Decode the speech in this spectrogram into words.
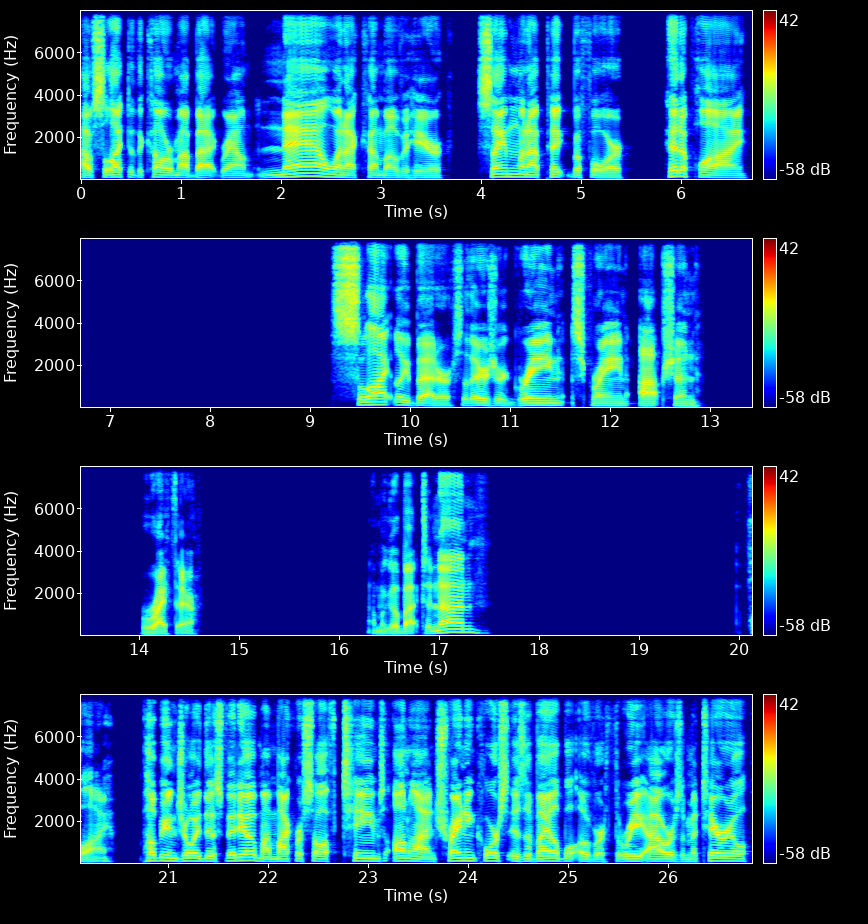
I've selected the color of my background. Now, when I come over here, same one I picked before, hit apply. Slightly better. So there's your green screen option right there. I'm going to go back to none. Apply. Hope you enjoyed this video. My Microsoft Teams online training course is available over three hours of material,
